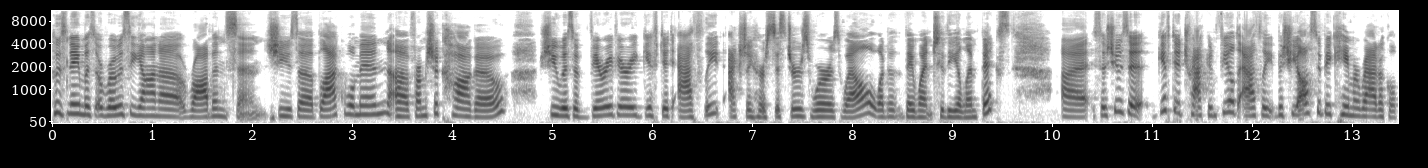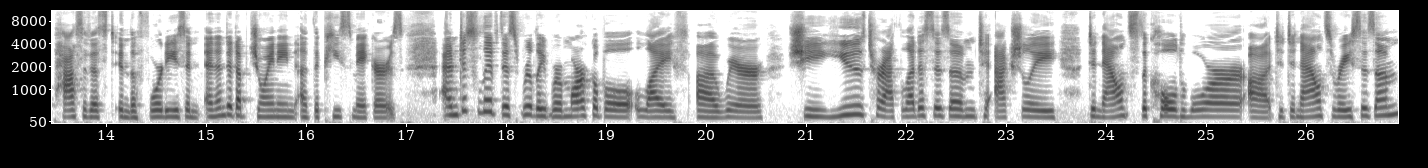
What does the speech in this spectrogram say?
whose name was Orosiana Robinson. She's a black woman uh, from Chicago. She was a very, very gifted athlete. Actually, her sisters were as well. One of, they went to the Olympics. Uh, so she was a gifted track and field athlete, but she also became a radical pacifist in the 40s and, and ended up joining uh, the Peacemakers and just lived this really remarkable life uh, where she used her athleticism to actually denounce the Cold War, uh, to denounce racism.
